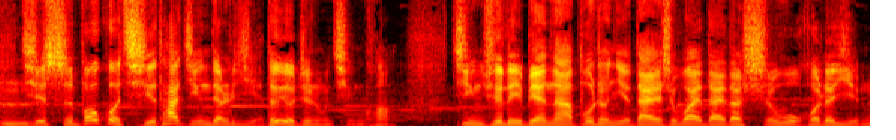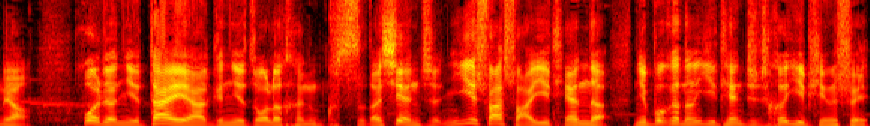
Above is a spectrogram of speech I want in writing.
嗯其实包括其他景点也都有这种情况。景区里边呢，不准你带是外带的食物或者饮料，或者你带呀，给你做了很死的限制。你一耍耍一天的，你不可能一天只喝一瓶水，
